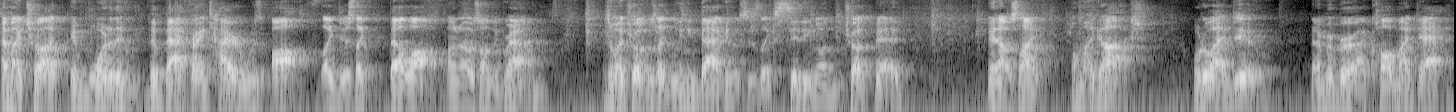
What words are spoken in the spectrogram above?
at my truck, and one of the the back right tire was off, like just like fell off, and I was on the ground. So my truck was like leaning back, and it was just like sitting on the truck bed. And I was like, "Oh my gosh, what do I do?" And I remember I called my dad.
